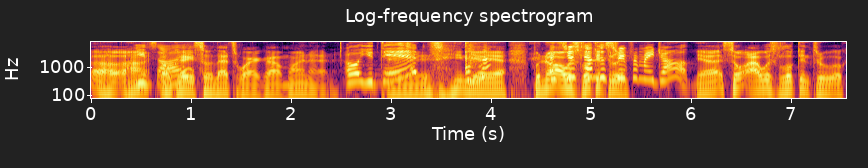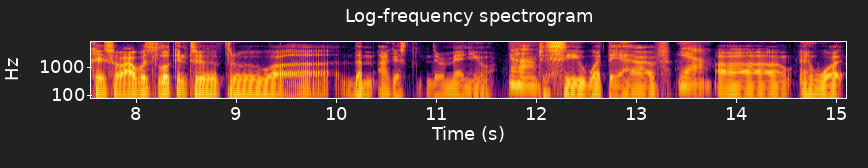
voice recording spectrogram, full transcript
uh, uh, saw okay, it? so that's where I got mine at. Oh, you did? Medicine. yeah, yeah. But no, I was just down looking the through. street from my job. Yeah, so I was looking through. Okay, so I was looking to through uh, the I guess their menu Uh-huh. to see what they have Yeah. uh, and what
